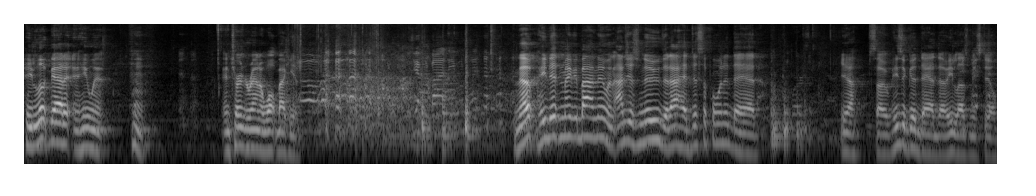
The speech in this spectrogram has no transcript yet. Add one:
he looked at it, and he went, hmm, and turned around and walked back in. Nope, he didn't make me buy a new one. I just knew that I had disappointed dad. Yeah, so he's a good dad, though. He loves me still.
